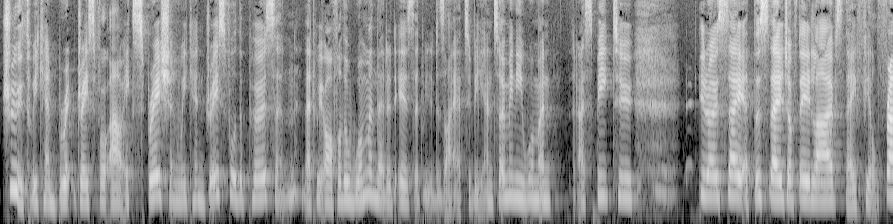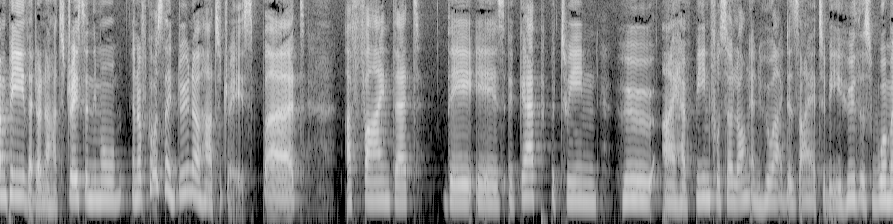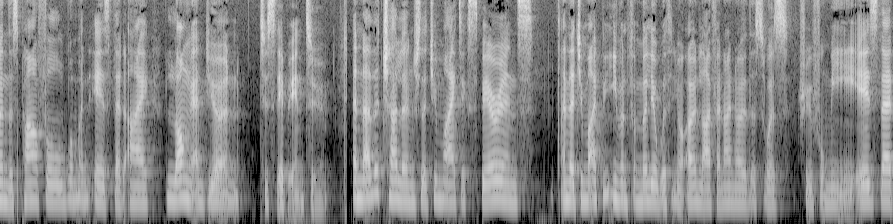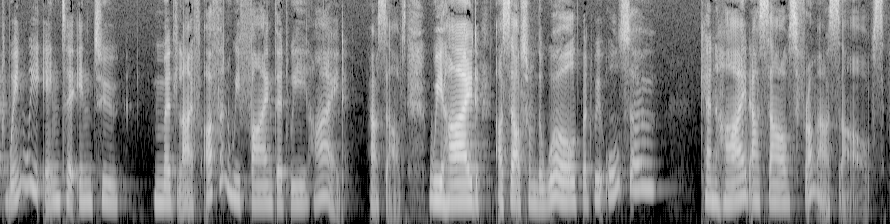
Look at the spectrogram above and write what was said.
truth. We can dress for our expression. We can dress for the person that we are, for the woman that it is that we desire to be. And so many women that I speak to, you know, say at this stage of their lives, they feel frumpy, they don't know how to dress anymore. And of course, they do know how to dress, but I find that there is a gap between who I have been for so long and who I desire to be, who this woman, this powerful woman is that I long and yearn to step into. Another challenge that you might experience and that you might be even familiar with in your own life, and I know this was true for me, is that when we enter into midlife, often we find that we hide ourselves. We hide ourselves from the world, but we also can hide ourselves from ourselves.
